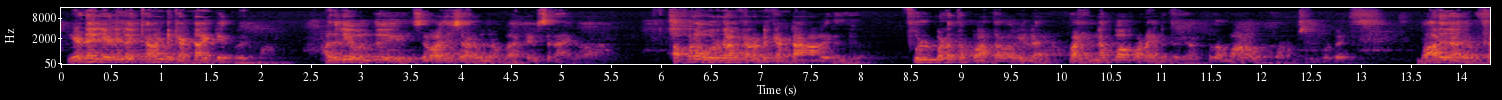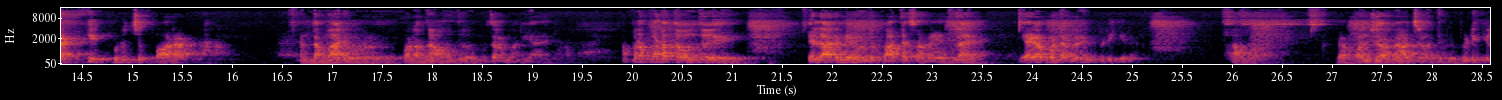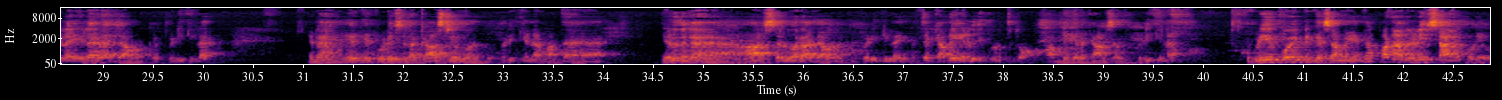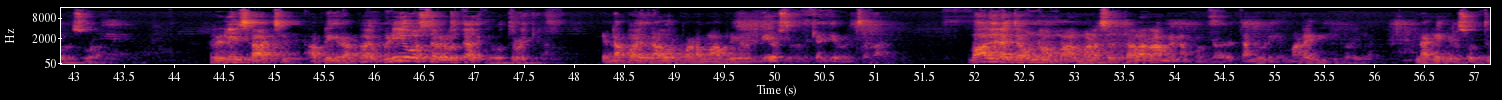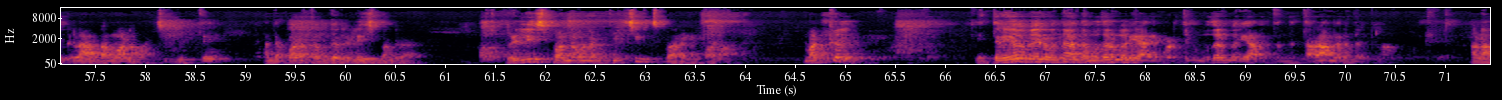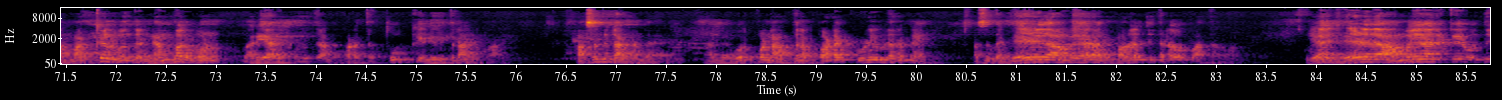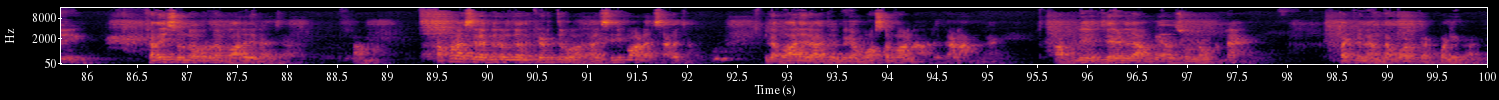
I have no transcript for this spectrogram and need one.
இடையில இடையில கரண்ட் கட் ஆகிட்டே போயிடுமா அதுலேயே வந்து சிவாஜி சார் வந்து ரொம்ப டென்ஷன் ஆகிடுவாங்க அப்புறம் ஒரு நாள் கரண்ட் கட் ஆகாமல் இருந்து ஃபுல் படத்தை பார்த்த வகையில் அப்பா என்னப்பா படம் எடுத்தது அற்புதமான ஒரு படம் சொல்லி போட்டு பாரதி கட்டி பிடிச்சி பாராட்டினாராம். அந்த மாதிரி ஒரு படம் தான் வந்து முதல் மரியாதை படம். அப்புறம் படத்தை வந்து எல்லாருமே வந்து பார்த்த சமயத்தில் ஏகப்பட்ட பேருக்கு பிடிக்கல. ஆமாம் இப்போ பஞ்சு அருணாச்சலத்துக்கு பிடிக்கல இளையராஜாவுக்கு பிடிக்கல. ஏன்னா இருக்கக்கூடிய சில காஸ்டியூமருக்கு பிடிக்கல மற்ற எழுதின ஆர் செல்வராஜ் அவருக்கு பிடிக்கல. இவற்றை கதையை எழுதி கொடுத்துட்டோம் அப்படிங்கிற கான்செப்ட் பிடிக்கல. இப்படியே போயிட்டு இருக்க சமயத்தை படம் ரிலீஸ் ஆகக்கூடிய ஒரு சூழல். ரிலீஸ் ஆச்சு அப்படிங்கிறப்ப விநியோகஸ்தர்கள் வந்து அதுக்கு ஒத்துழைக்கலாம் என்னப்பா இதெல்லாம் ஒரு படமா அப்படிங்கிற விநியோகஸ்தர் வந்து கையை வச்சிடறாங்க பாரதிராஜா ஒன்றும் ம மனசு தளராம என்ன பண்றாரு? தன்னுடைய மனைவியினுடைய நகைகள் சொத்துக்கெல்லாம் அடமானம் வச்சு விற்று அந்த படத்தை வந்து ரிலீஸ் பண்றாரு. ரிலீஸ் பண்ண உடனே பிச்சு பாருங்க படம். மக்கள். எத்தனையோ பேர் வந்து அந்த முதல் மரியாதை படத்துக்கு முதல் மரியாதை தந்து தராமல் இருந்திருக்கலாம். ஆனால் மக்கள் வந்து நம்பர் ஒன் மரியாதை கொடுத்து அந்த படத்தை தூக்கி நிறுத்தினாங்க பாருங்க. அசந்துட்டாங்க அந்த அந்த ஒர்க் பண்ண அத்தனை படக்குழுவினருமே அசந்த. ஜெயலலிதா அம்மையார் அது பதினஞ்சு தடவை பார்த்தாங்க ஏன் ஜெயலலிதா அம்மையாருக்கே வந்து கதை சொன்னவர் தான் பாரதி ராஜா. ஆமாம் அப்புறம் சில பேர் வந்து அது கெடுத்துருவாங்க அது சினிமாவில் சகஜம். இல்லை பாரதிராஜ் மிக மோசமான ஆள் வேணாமுங்க. அப்படின்னு ஜெயலலிதா அம்மையார் சொன்ன உடனே டக்குன்னு அந்த படம் கட் பண்ணிடுறாங்க.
